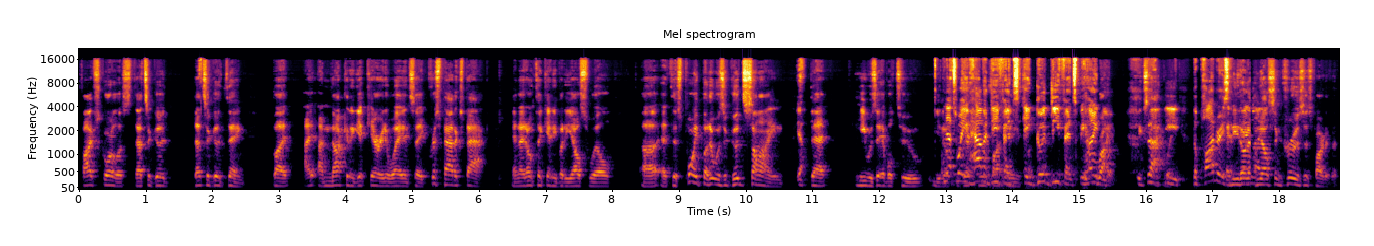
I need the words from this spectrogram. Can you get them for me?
five scoreless. That's a good. That's a good thing. But I, am not going to get carried away and say Chris Paddack's back, and I don't think anybody else will uh, at this point. But it was a good sign yeah. that he was able to. You know, and that's why you have a defense, a good defense behind right. you. Exactly. The, the Padres, and you don't have like, Nelson Cruz as part of it.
